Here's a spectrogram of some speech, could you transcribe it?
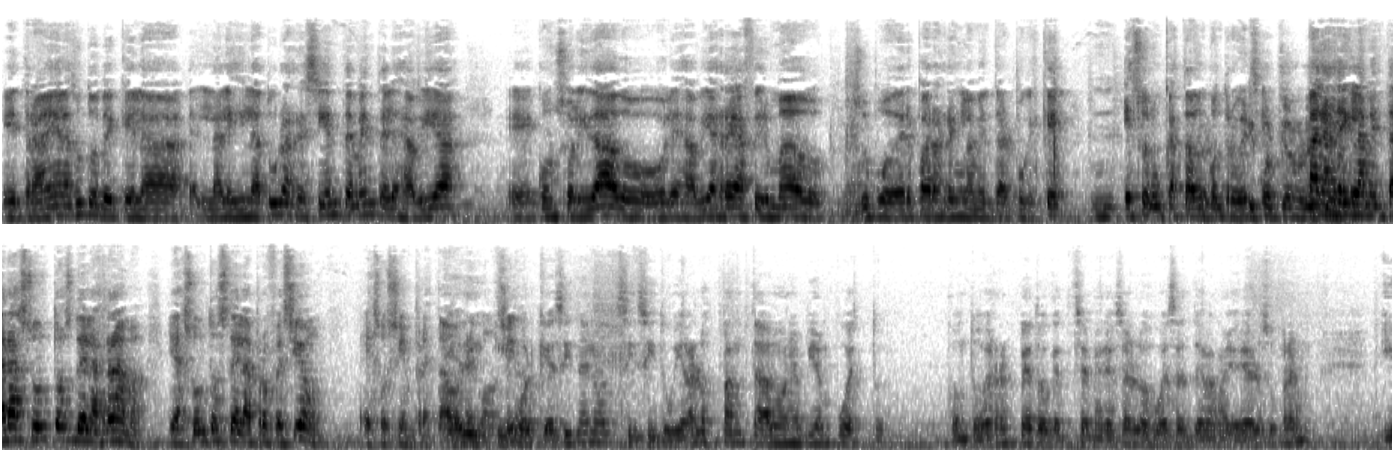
eh, traen el asunto de que la, la legislatura recientemente les había eh, consolidado o les había reafirmado su poder para reglamentar, porque es que eso nunca ha estado en controversia. para reglamentar asuntos de la rama y asuntos de la profesión, eso siempre ha estado reconocido. ¿Y porque si, si, si tuvieran los pantalones bien puestos, con todo el respeto que se merecen los jueces de la mayoría del Supremo, y,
